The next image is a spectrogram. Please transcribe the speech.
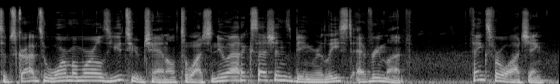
Subscribe to War Memorial's YouTube channel to watch new attic sessions being released every month. Thanks for watching.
